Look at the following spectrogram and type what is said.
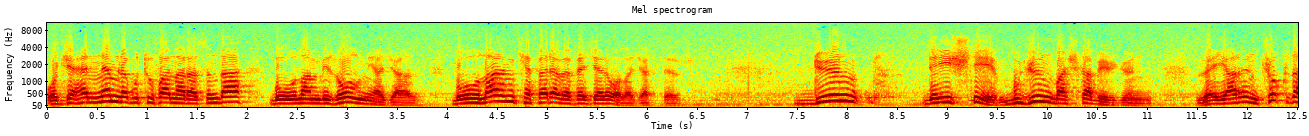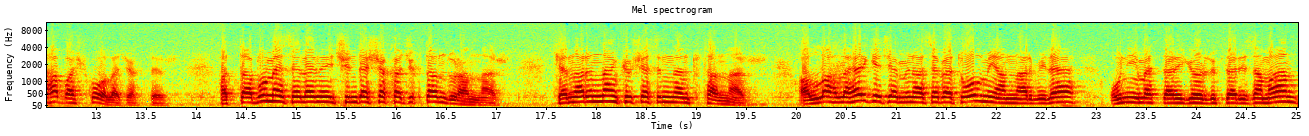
O cehennemle bu tufan arasında boğulan biz olmayacağız. Boğulan kefere ve fecere olacaktır. Dün değişti, bugün başka bir gün ve yarın çok daha başka olacaktır. Hatta bu meselenin içinde şakacıktan duranlar, kenarından köşesinden tutanlar, Allah'la her gece münasebeti olmayanlar bile o nimetleri gördükleri zaman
